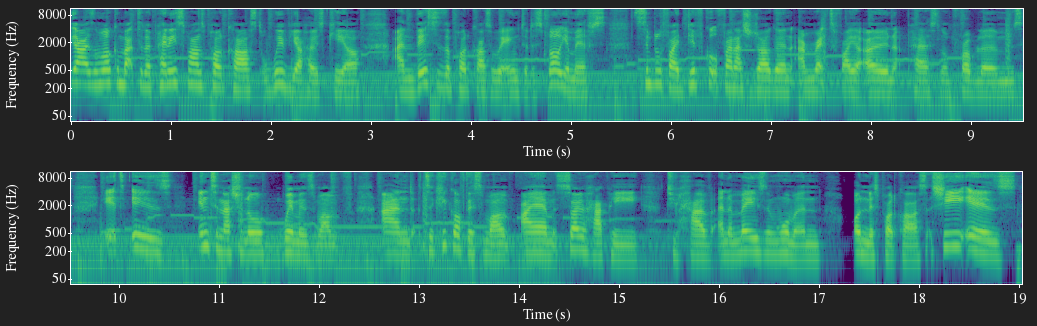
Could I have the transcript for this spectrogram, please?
guys, and welcome back to the to Pounds podcast with your host Kia. And this is a podcast where we aim to dispel your myths, simplify difficult financial jargon, and rectify your own personal problems. It is International Women's Month, and to kick off this month, I am so happy to have an amazing woman on this podcast. She is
